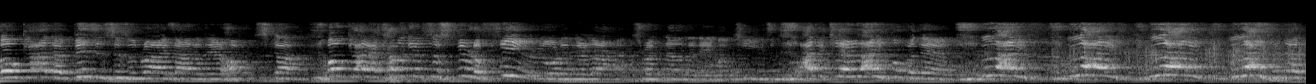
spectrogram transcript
Oh God, that businesses will rise out of their hearts, God. Oh God, I come against the spirit of fear, Lord, in their lives right now in the name of Jesus. I declare life over them. Life, life, life, life and not.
